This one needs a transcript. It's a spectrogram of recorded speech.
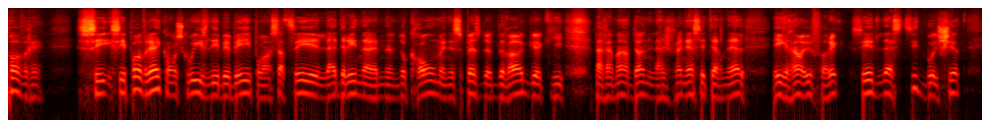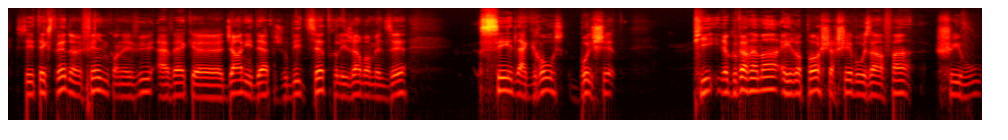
pas vrai. C'est, pas vrai qu'on squeeze les bébés pour en sortir l'adrénochrome, une espèce de drogue qui apparemment donne la jeunesse éternelle et rend euphorique. C'est de la de bullshit. C'est extrait d'un film qu'on a vu avec euh, Johnny Depp. J'oublie le titre, les gens vont me le dire c'est de la grosse bullshit. Puis le gouvernement n'ira pas chercher vos enfants chez vous.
